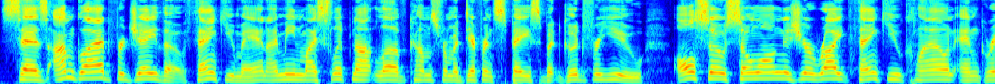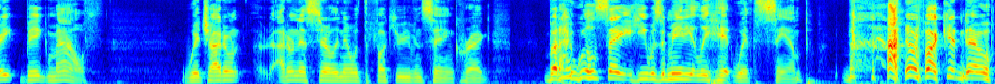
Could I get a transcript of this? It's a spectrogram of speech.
says, "I'm glad for Jay though. Thank you, man. I mean, my Slipknot love comes from a different space, but good for you. Also, so long as you're right, thank you, clown and great big mouth." Which I don't I don't necessarily know what the fuck you're even saying, Craig. But I will say he was immediately hit with Samp. I don't fucking know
